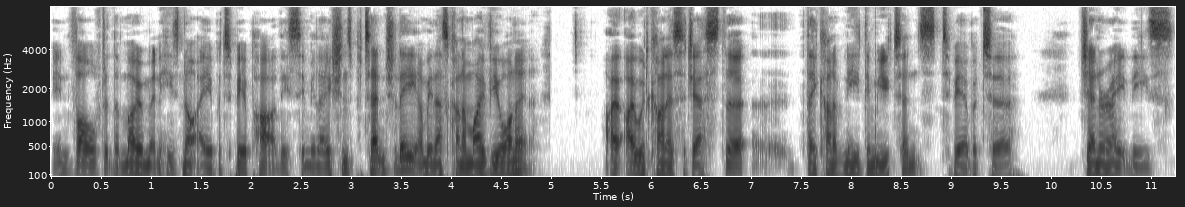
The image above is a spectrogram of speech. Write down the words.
involved at the moment, he's not able to be a part of these simulations. Potentially, I mean that's kind of my view on it. I, I would kind of suggest that uh, they kind of need the mutants to be able to generate these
